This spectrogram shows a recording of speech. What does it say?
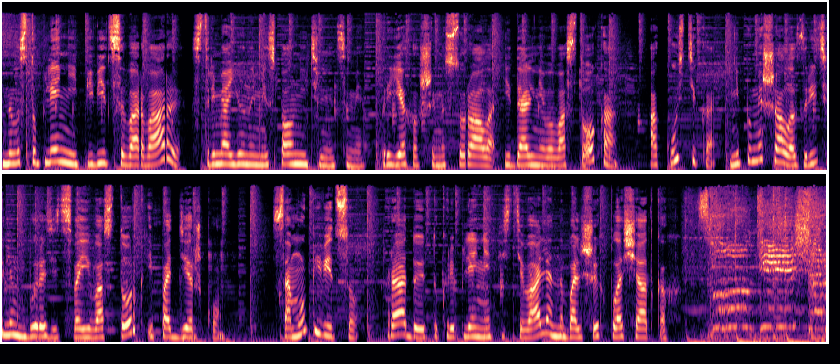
На выступлении певицы Варвары с тремя юными исполнительницами, приехавшими с Урала и Дальнего Востока, акустика не помешала зрителям выразить свой восторг и поддержку. Саму певицу радует укрепление фестиваля на больших площадках. Звуки шарманки,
